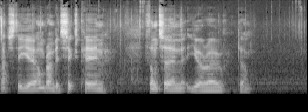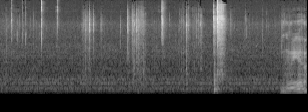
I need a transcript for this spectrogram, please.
that's the uh, unbranded 6 pin thumb turn Euro done. There we go.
